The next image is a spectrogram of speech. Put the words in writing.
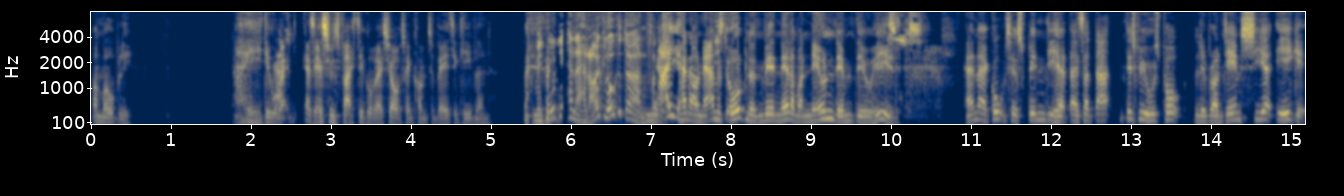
og Mobley. Nej, det kunne ja. være, altså jeg synes faktisk, det kunne være sjovt, at han kom tilbage til Cleveland. Men det, han, han har jo ikke lukket døren for Nej, han har jo nærmest åbnet den ved netop at nævne dem. Det er jo helt... Han er god til at spinde de her. Altså, der, det skal vi huske på. LeBron James siger ikke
